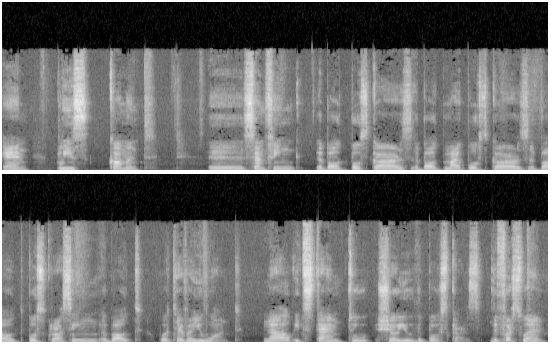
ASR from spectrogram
And please comment uh, something about postcards, about my postcards, about postcrossing, about whatever you want. Now it's time to show you the postcards. The first one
